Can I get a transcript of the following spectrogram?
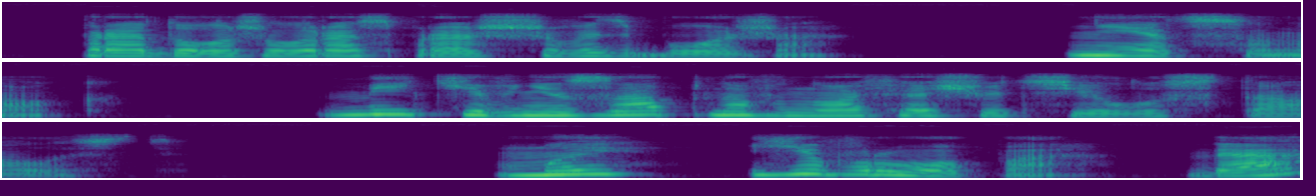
— продолжил расспрашивать Божа. «Нет, сынок». Микки внезапно вновь ощутил усталость. «Мы — Европа, да?»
